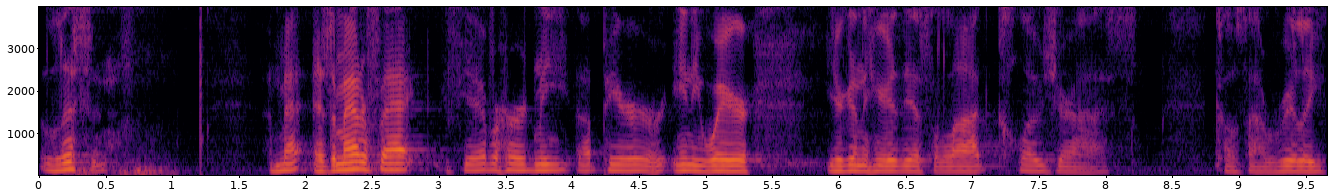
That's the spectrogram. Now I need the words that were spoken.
Listen. As a matter of fact, if you ever heard me up here or anywhere, you're going to hear this a lot. Close your eyes because I really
